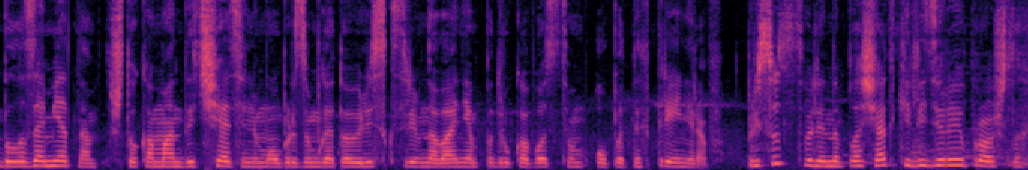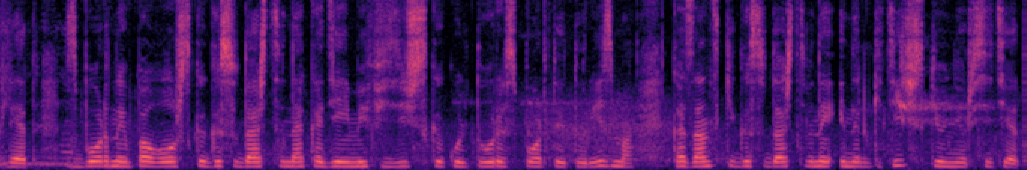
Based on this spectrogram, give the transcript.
Было заметно, что команды тщательным образом готовились к соревнованиям под руководством опытных тренеров. Присутствовали на площадке лидеры и прошлых лет, сборные Поволжской государственной академии физической культуры, спорта и туризма, Казанский государственный энергетический университет,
